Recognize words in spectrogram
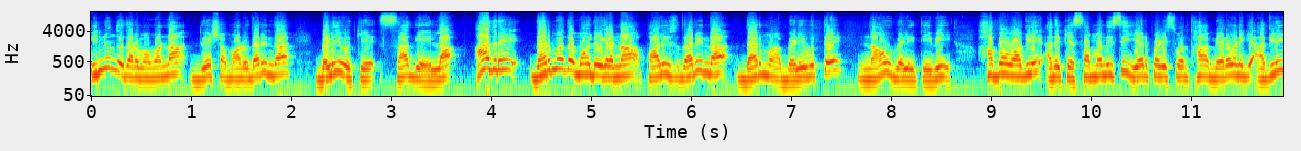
ಇನ್ನೊಂದು ಧರ್ಮವನ್ನ ದ್ವೇಷ ಮಾಡುವುದರಿಂದ ಬೆಳೆಯುವಿಕೆ ಸಾಧ್ಯ ಇಲ್ಲ. ಆದರೆ ಧರ್ಮದ ಮೌಲ್ಯಗಳನ್ನು ಪಾಲಿಸುವುದರಿಂದ ಧರ್ಮ ಬೆಳೆಯುತ್ತೆ, ನಾವು ಬೆಳಿತೀವಿ. ಹಬ್ಬವಾಗಲಿ ಅದಕ್ಕೆ ಸಂಬಂಧಿಸಿ ಏರ್ಪಡಿಸುವಂತಹ ಮೆರವಣಿಗೆ ಆಗಲಿ,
